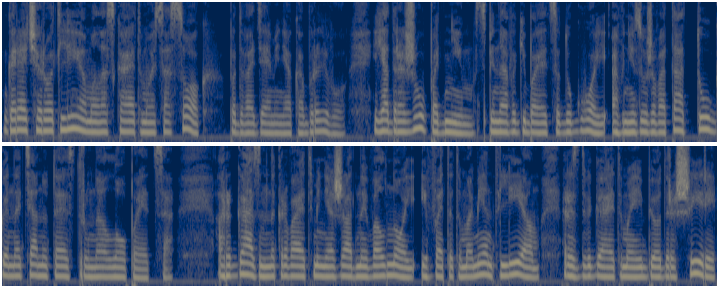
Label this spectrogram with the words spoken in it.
Горячий рот Лиама ласкает мой сосок, подводя меня к обрыву. Я дрожу под ним, спина выгибается дугой, а внизу живота туго натянутая струна лопается. Оргазм накрывает меня жадной волной, и в этот момент Лиам раздвигает мои бедра шире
